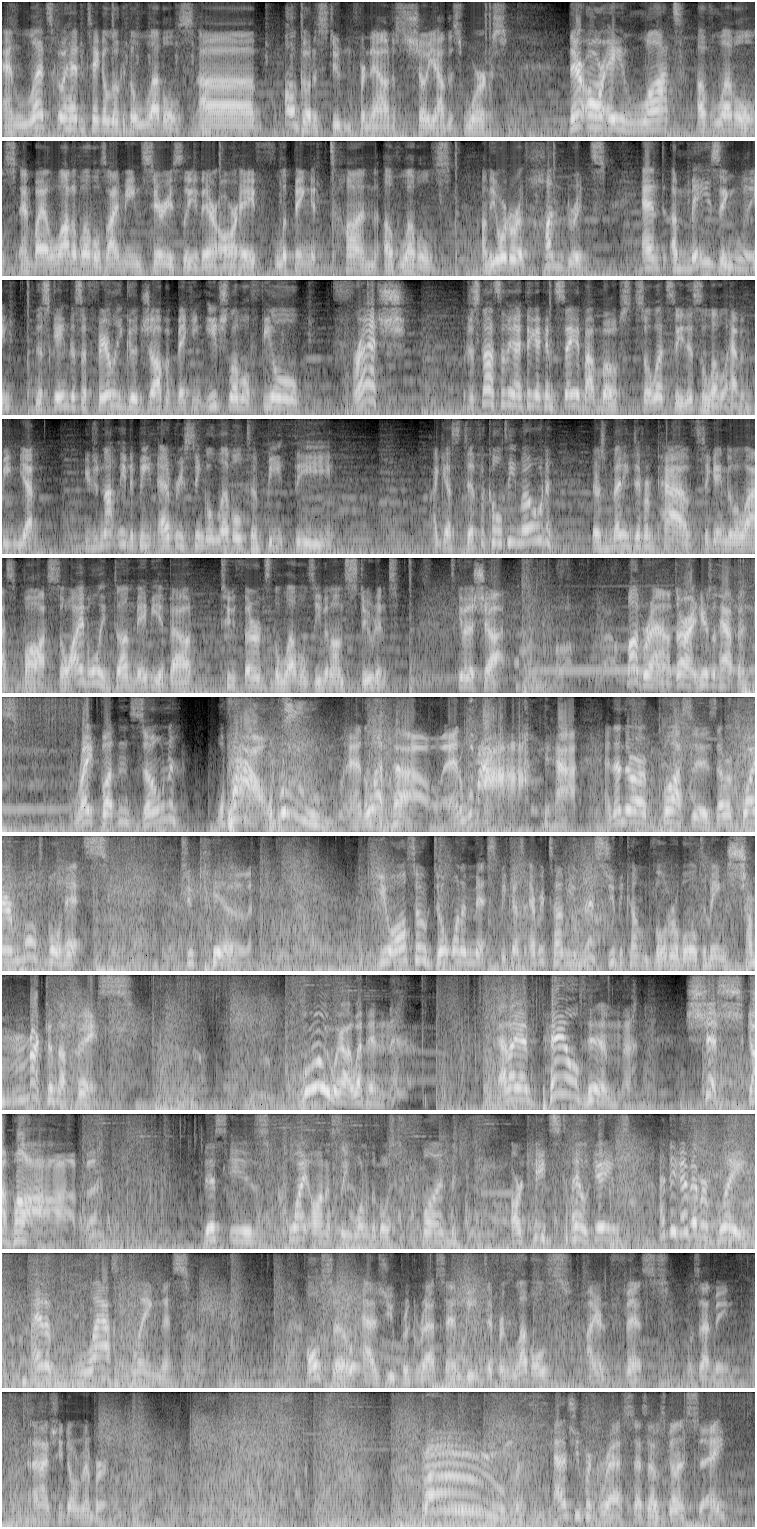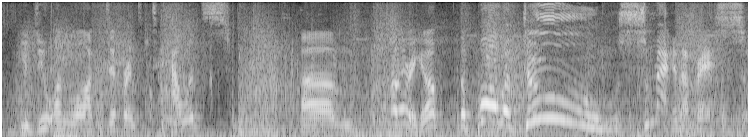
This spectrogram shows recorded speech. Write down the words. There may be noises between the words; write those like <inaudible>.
and let's go ahead and take a look at the levels. Uh, I'll go to student for now just to show you how this works. There are a lot of levels, and by a lot of levels, I mean seriously, there are a flipping ton of levels, on the order of hundreds. And amazingly, this game does a fairly good job of making each level feel fresh, which is not something I think I can say about most. So let's see, this is a level I haven't beaten yet. You do not need to beat every single level to beat the, I guess, difficulty mode? There's many different paths to getting to the last boss, so I've only done maybe about two-thirds of the levels, even on Student. Let's give it a shot. Mob round. Alright, here's what happens. Right button, zone, Wapow! Boom! And the left pow! And whoopah! <laughs> Yeah. And then there are bosses that require multiple hits to kill. You also don't want to miss, because every time you miss, you become vulnerable to being smacked in the face. Woo! We got a weapon! And I impaled him! Shish kabob. This is, quite honestly, one of the most fun arcade-style <laughs> games I think I've ever played. I had a blast playing this. Also, as you progress and beat different levels, Iron Fist, what does that mean? I actually don't remember. Boom! As you progress, as I was gonna say, you do unlock different talents. Um, oh, there we go. The Ball of Doom! Smack in the face!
